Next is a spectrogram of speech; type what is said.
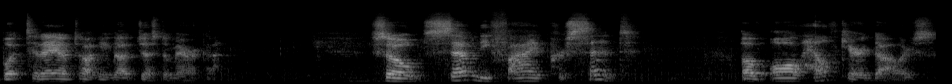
But today I'm talking about just America. So 75% of all healthcare dollars,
